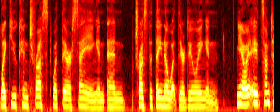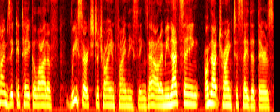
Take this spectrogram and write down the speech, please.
like you can trust what they're saying and and trust that they know what they're doing and you know, it, it, sometimes it could take a lot of research to try and find these things out. I mean, not saying I'm not trying to say that there's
